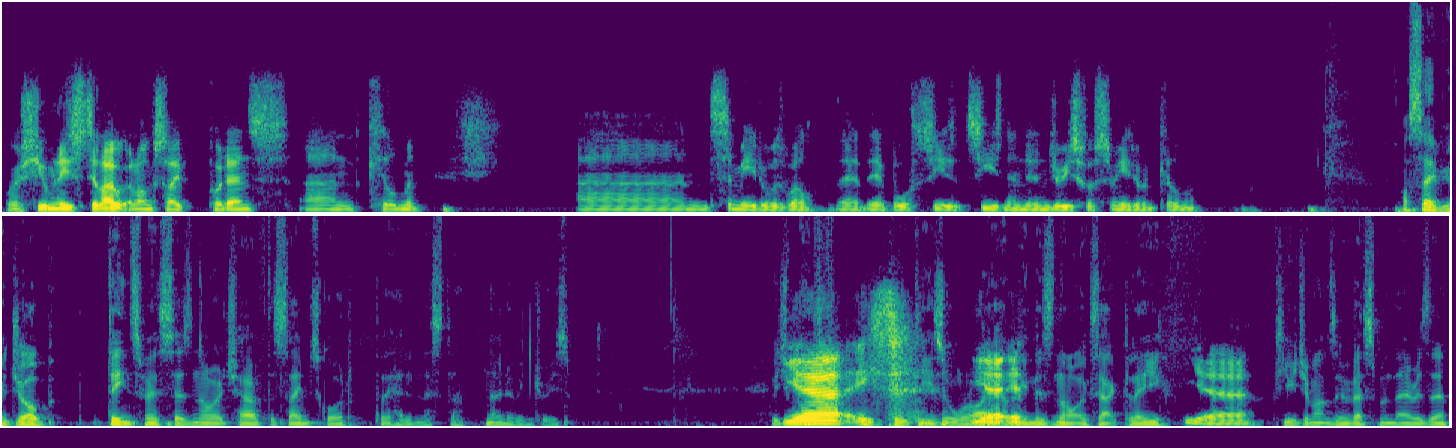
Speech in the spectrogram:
we're assuming he's still out alongside Podence and Kilman and Semedo as well. They're, they're both season, season-end injuries for Semedo and Kilman. I'll save you a job. Dean Smith says Norwich have the same squad that they had in Leicester. No new injuries. Which Yeah, means he's- all right. yeah, I it- mean, there's not exactly Yeah, huge amounts of investment there, is there?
